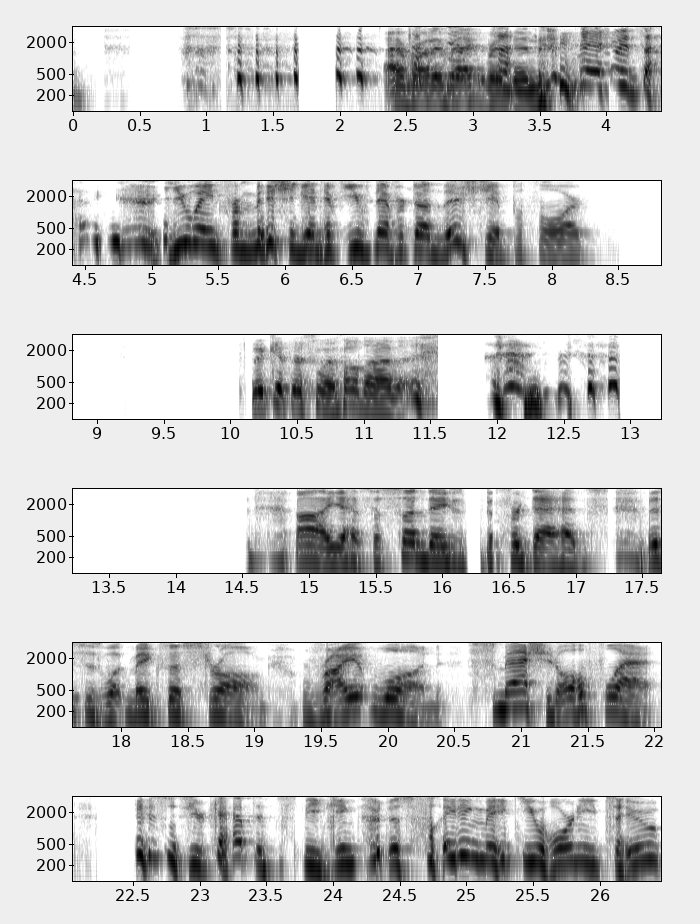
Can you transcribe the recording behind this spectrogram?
I brought it back, Brendan. You ain't from Michigan if you've never done this shit before. Look at this one. Hold on. Ah, yes, a Sunday's for dads. This is what makes us strong. Riot one. Smash it all flat. This is your captain speaking. Does fighting make you horny too?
